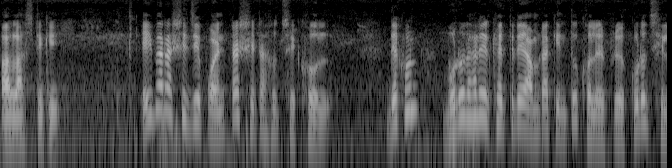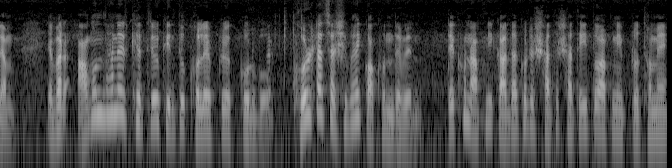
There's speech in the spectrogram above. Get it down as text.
আর লাস্টে কি? এইবার আসি যে পয়েন্টটা, সেটা হচ্ছে খোল। দেখুন বোরো ধানের ক্ষেত্রে আমরা কিন্তু খোলের প্রয়োগ করেছিলাম। এবার আমন ধানের ক্ষেত্রেও কিন্তু খোলের প্রয়োগ করব। খোলটা চাষি ভাই কখন দেবেন? দেখুন, আপনি কাদা করে সাথে সাথেই তো আপনি প্রথমে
